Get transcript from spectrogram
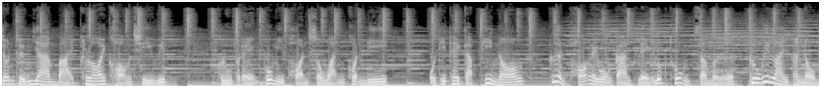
จนถึงยามบ่ายคล้อยของชีวิต ครูเพลงผู้มีพรสวรรค์คนนี้ อุทิศให้กับพี่น้อง เพื่อนพ้องในวงการเพลงลูกทุ่งเสมอ ครูวิไลพนม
